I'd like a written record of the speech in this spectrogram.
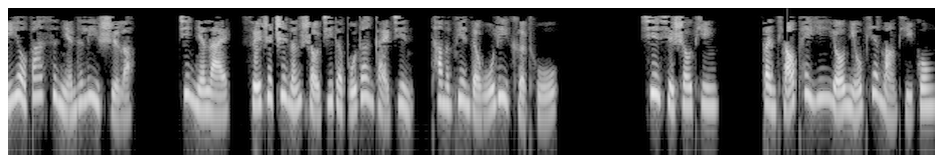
已有八四年的历史了。近年来，随着智能手机的不断改进，他们变得无利可图。谢谢收听，本条配音由牛片网提供。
